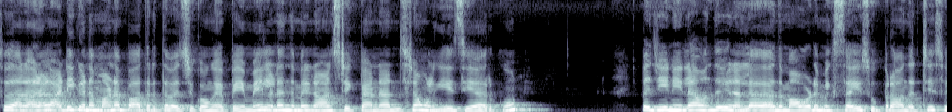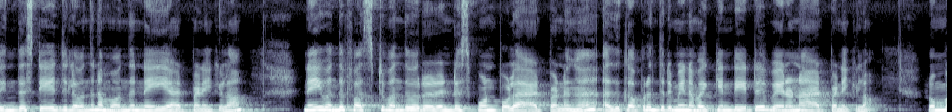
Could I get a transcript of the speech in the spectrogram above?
ஸோ அதனால் அடிக்கனமான பாத்திரத்தை வச்சுக்கோங்க எப்பயுமே. இல்லைன்னா இந்த மாதிரி நான்ஸ்டிக் பேனாக இருந்துச்சுன்னா உங்களுக்கு ஈஸியாக இருக்கும். இப்போ ஜீனிலாம் வந்து நல்லா அந்த மாவோட மிக்ஸ் ஆகி சூப்பராக வந்துடுச்சு ஸோ இந்த ஸ்டேஜில் வந்து நம்ம வந்து நெய் ஆட் பண்ணிக்கலாம். நெய் வந்து ஃபஸ்ட்டு வந்து ஒரு ரெண்டு ஸ்பூன் போல் ஆட் பண்ணுங்கள் அதுக்கப்புறம் திரும்பி நம்ம கிண்டிட்டு வேணும்னா ஆட் பண்ணிக்கலாம். ரொம்ப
